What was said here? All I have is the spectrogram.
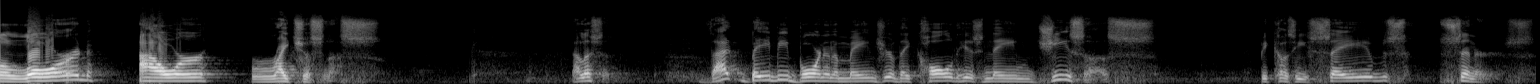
Lord our righteousness. Now listen, that baby born in a manger, they called his name Jesus because he saves sinners.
